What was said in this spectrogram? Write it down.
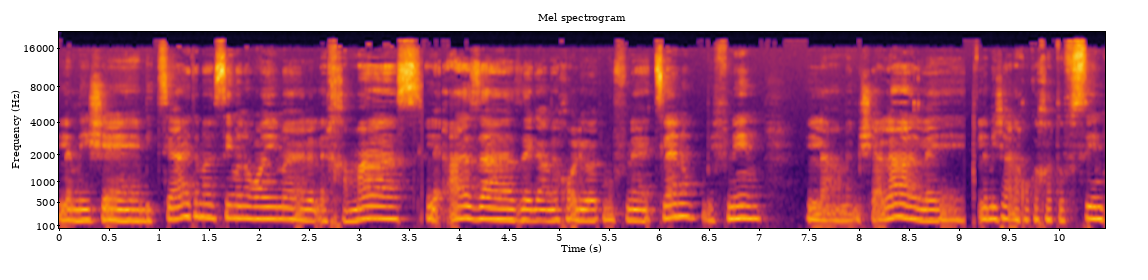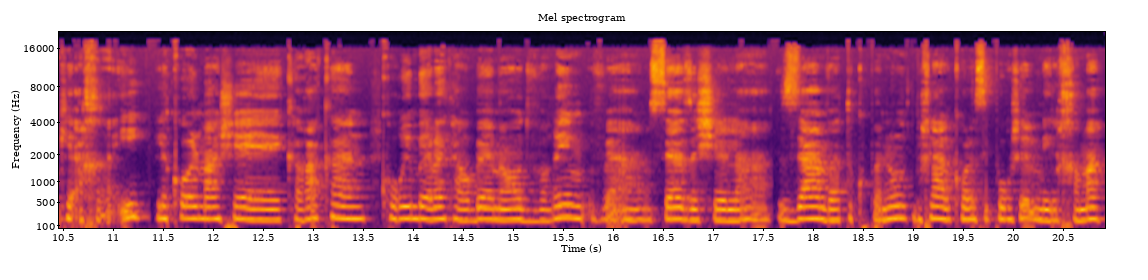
למי שביצע את המעשים הנוראים האלה, לחמאס, לעזה, זה גם יכול להיות מופנה אצלנו, בפנים, לממשלה, למי שאנחנו ככה תופסים כאחראי לכל מה שקרה כאן. קורים באמת הרבה מאוד דברים, והנושא הזה של הזעם והתוקפנות, בכלל כל הסיפור של מלחמה.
